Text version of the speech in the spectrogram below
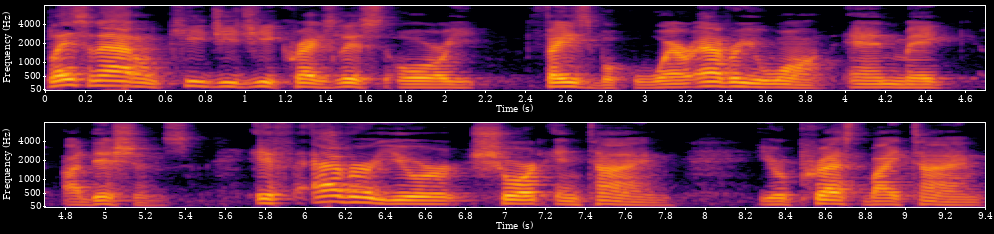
Place an ad on Kijiji, Craigslist, or Facebook, wherever you want, and make auditions. If ever you're short in time, you're pressed by time,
